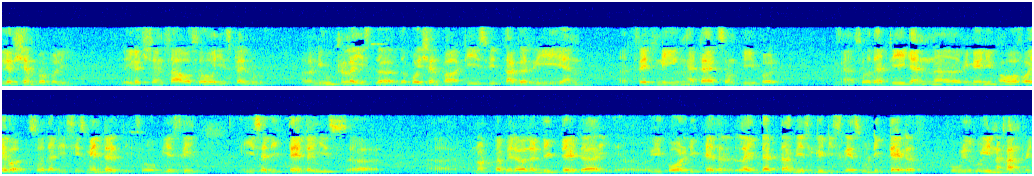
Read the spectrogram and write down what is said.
election properly. The elections are also, he is trying to neutralize the, the opposition parties with thuggery and threatening attacks on people uh, so that he can uh, remain in power forever. So that is his mentality. So obviously he is a dictator. He is uh, not a benevolent dictator. We call dictator like that uh, basically disgraceful dictators who will ruin a country.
